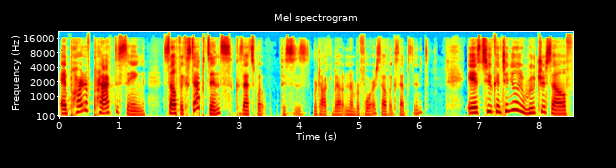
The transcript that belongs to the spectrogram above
And part of practicing self acceptance, because that's what this is we're talking about number four self acceptance is to continually root yourself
